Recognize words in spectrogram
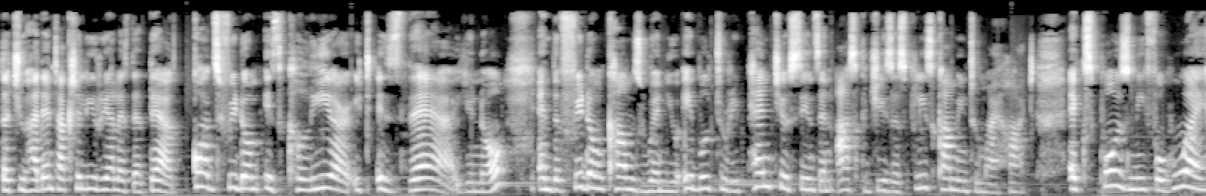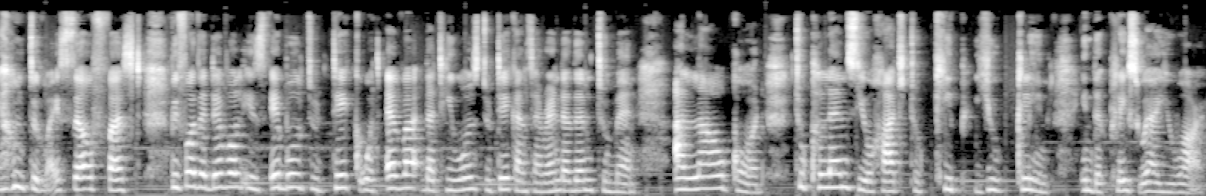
that you hadn't actually realized that there. God's freedom is clear. It is there, you know. And the freedom comes when you're able to repent your sins and ask Jesus, please come into my heart. Expose me for who I am to myself first before the devil is able to take whatever that he wants to take and surrender them to men. Allow God to cleanse your heart to keep you clean in the place where you are.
